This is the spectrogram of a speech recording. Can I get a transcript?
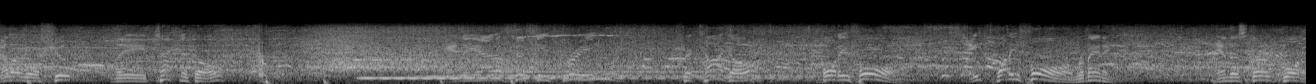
Miller will shoot the technical. Indiana 53, Chicago 44. 8.24 remaining in this third quarter.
